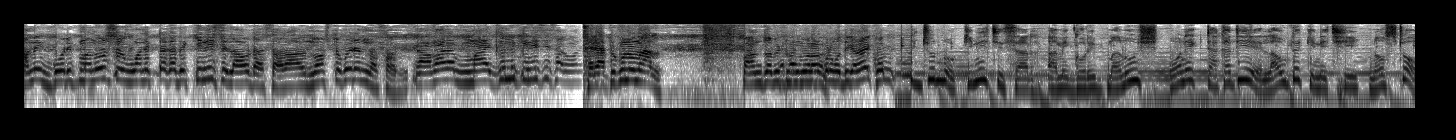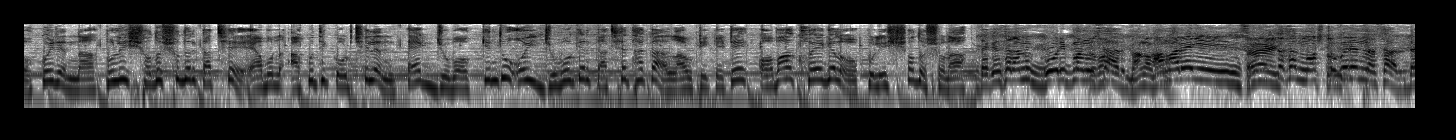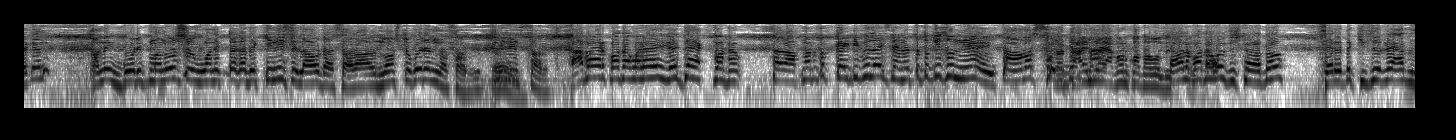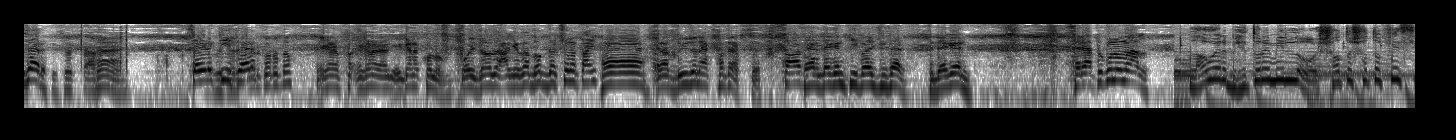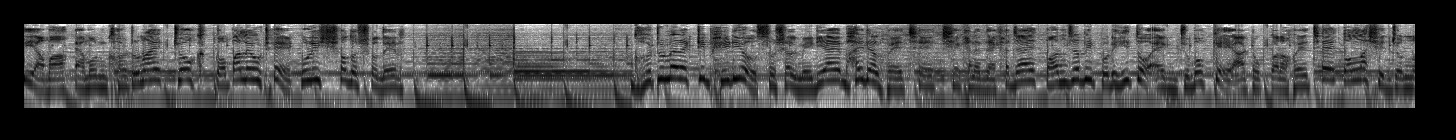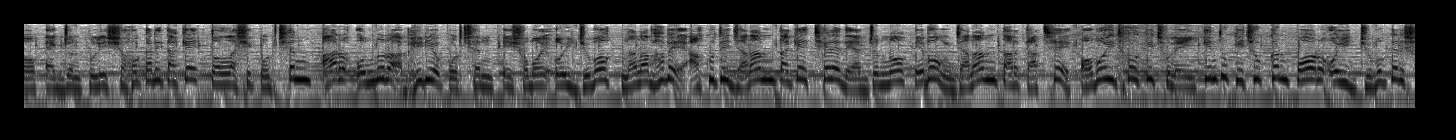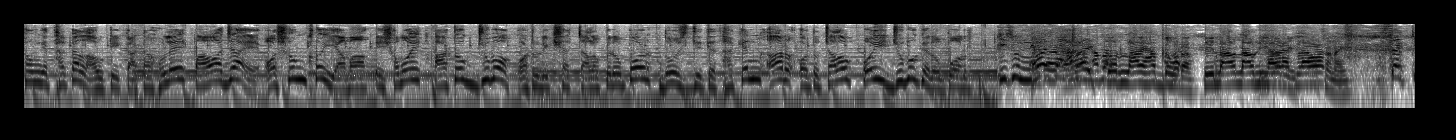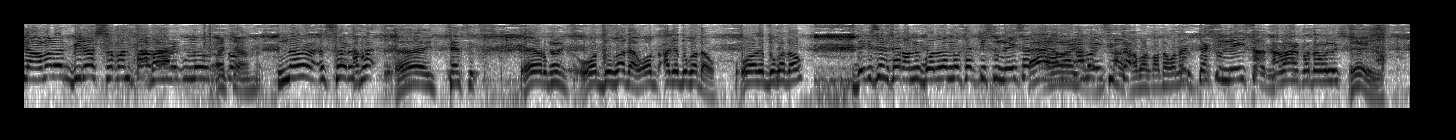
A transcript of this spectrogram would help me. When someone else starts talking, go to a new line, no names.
আমি গরিব মানুষ অনেক টাকা দিয়ে কিনেছি লাউটা স্যার আর নষ্ট করেন না স্যার। আমার মায়ের জন্য কিনেছি স্যার অনেক-
স্যার এত কোনো মাল?
পাঞ্জাবি টুপি বলার কোনো অধিকার নেই খোল।
জন্য কিনেছি স্যার। আমি গরিব মানুষ। অনেক টাকা দিয়ে লাউটা কিনেছি। নষ্ট কইরেন না। পুলিশ সদস্যদের কাছে এমন আকুতি করছিলেন এক যুবক। কিন্তু ওই যুবকের কাছে থাকা লাউটি কেটে অবাক হয়ে গেল পুলিশ সদস্যরা।
দেখেন স্যার আমি গরিব মানুষ স্যার। আমার এই জিনিসটা স্যার নষ্ট করেন না স্যার। দেখেন আমি গরিব মানুষ অনেক টাকা দিয়ে কিনেছি লাউটা স্যার। আর নষ্ট করেন না স্যার। Please sir.
আবার কথা বলে এই দেখ
স্যার আপনারা তো কেটে ফেলাইছেন এতে তো কিছু নেই। তা আমার ছেলে
তাইলে এখন কথা বলছি
তাহলে কথা বলছিস কেন তো? স্যার এতে কিছু একটা আছে স্যার।
হ্যাঁ।
স্যার এটা কি স্যার?
করো তো। এখানে এখানে এখানে খোলো। ওই যা আগে যা ধর দেখছ না তাই?
হ্যাঁ।
এরা দুইজন একসাথে আসছে।
স্যার দেখেন কি পাইছি স্যার। দেখেন। স্যার এত কোনো মাল?
লাউয়ের ভেতরে মিলল শত শত ফেসি আবা এমন ঘটনায় চোখ কপালে উঠে পুলিশ সদস্যদের। ঘটনার একটি ভিডিও সোশ্যাল মিডিয়ায় ভাইরাল হয়েছে। সেখানে দেখা যায়, পাঞ্জাবি পরিহিত এক যুবককে আটক করা হয়েছে তল্লাশির জন্য। একজন পুলিশ সহকারী তাকে তল্লাশি করছেন আর অন্যরা ভিডিও করছেন। এ সময় ওই যুবক নানাভাবে আকুতি জানান তাকে ছেড়ে দেওয়ার জন্য এবং জানান তার কাছে অবৈধ কিছু নেই। কিন্তু কিছুক্ষণ পর ওই যুবকের সঙ্গে থাকা লাউটি কাটা হলে পাওয়া যায় অসংখ্য ইয়াবা। এ সময় আটক যুবক অটোরিকশার চালকের ওপর দোষ দিতে থাকেন আর অটো চালক ওই যুবকের ওপর।
কিছু নেই। স্যার।
এই, তোর লাউ হাত দেবো না তুই লাউ লাউ নিয়ে। সমস্যা নাই।
স্যার কি আমার বিরাট সাবান পাউডার এগুলো
আচ্ছা।
না না, স্যার
এই এই, ওর ওর দুগা দাও ওর আগে দুগা দাও ওর আগে দুগা দাও।
দেখেছেন স্যার আমি বললাম না স্যার কিছু নেই স্যার। আমার-
আবার-
কথা বলে
কিছু নেই স্যার।
আবার কথা বলিস।
এই। বাচ্চা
